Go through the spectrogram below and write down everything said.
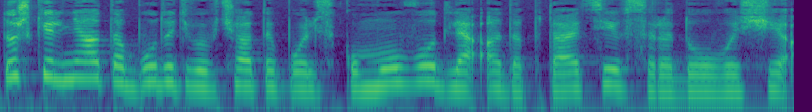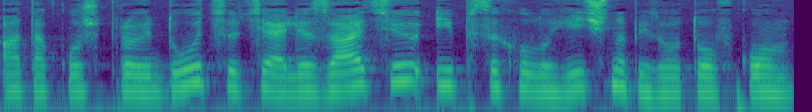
Дошкільнята будуть вивчати польську мову для адаптації в середовищі, а також пройдуть соціалізацію і психологічну підготовку.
